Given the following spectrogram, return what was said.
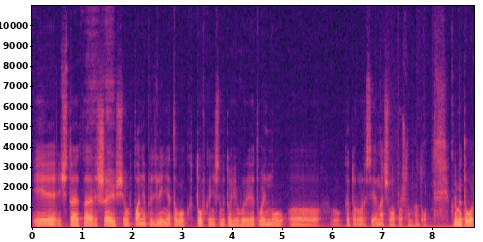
и считают это решающим в плане определения того, кто в конечном итоге выиграет войну, э, которую Россия начала в прошлом году. Кроме того,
